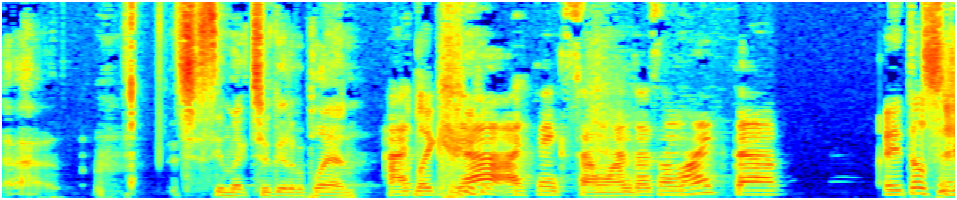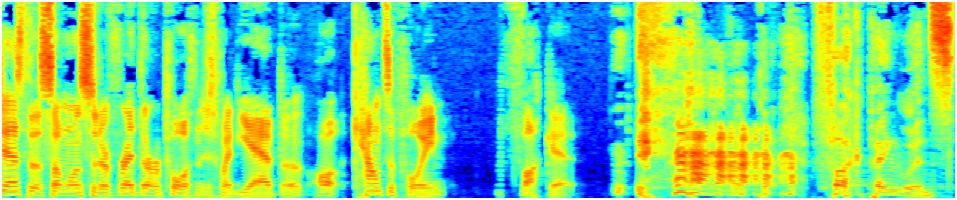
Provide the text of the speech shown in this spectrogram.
uh, it just seemed like too good of a plan. I, Like- yeah, I think someone doesn't like them. It does suggest that someone sort of read the report and just went, "Yeah, but uh, counterpoint, fuck it." Fuck penguins.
